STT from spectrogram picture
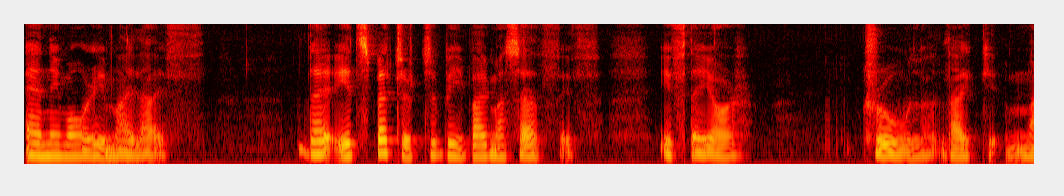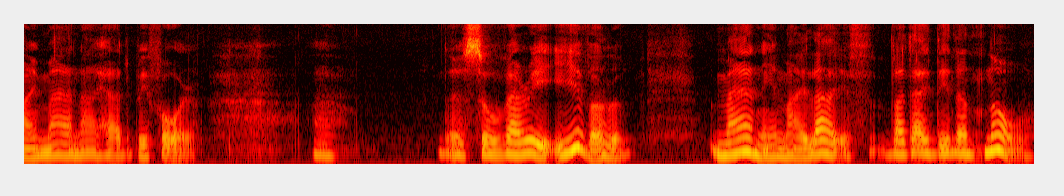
anymore in my life. The, it's better to be by myself if, if they are cruel like my man I had before. Uh, they're so very evil man in my life, but I didn't know.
